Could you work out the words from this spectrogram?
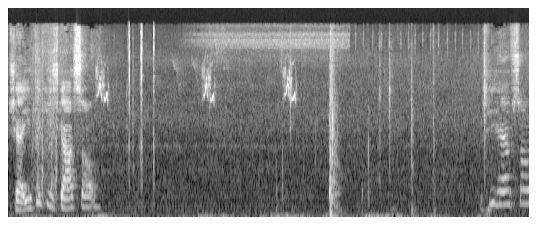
Chat, you think he's got some? Does he have some?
